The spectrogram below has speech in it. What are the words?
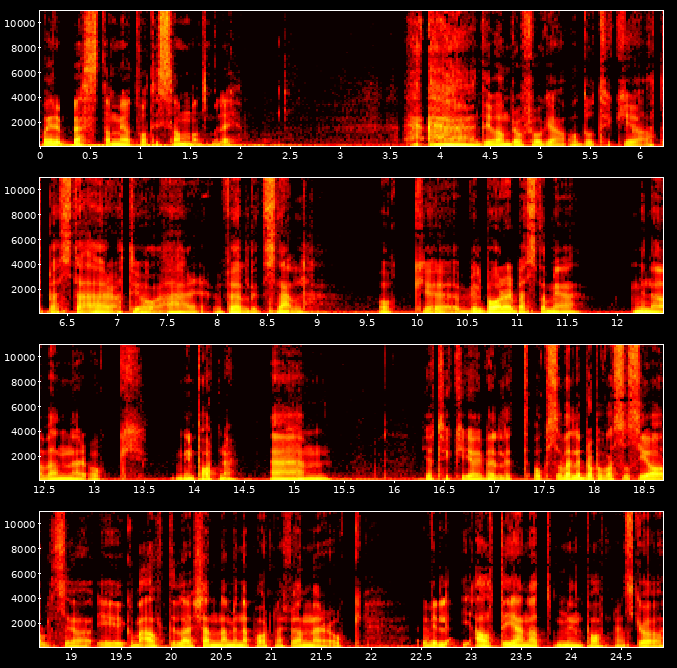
Vad är det bästa med att vara tillsammans med dig? Det var en bra fråga och då tycker jag att det bästa är att jag är väldigt snäll. Och eh, vill bara det bästa med mina vänner och min partner. Ehm, jag tycker jag är väldigt, också väldigt bra på att vara social. Så jag kommer alltid lära känna mina partners vänner och jag vill alltid gärna att min partner ska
